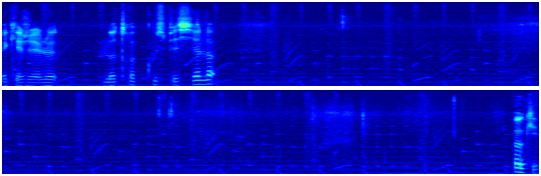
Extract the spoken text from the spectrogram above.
Ok, j'ai le l'autre coup spécial. Ok.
